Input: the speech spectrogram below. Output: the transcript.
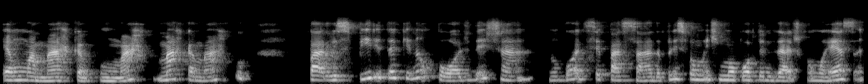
é uma marca, um mar, marca marco para o espírita que não pode deixar, não pode ser passada, principalmente numa oportunidade como essa,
